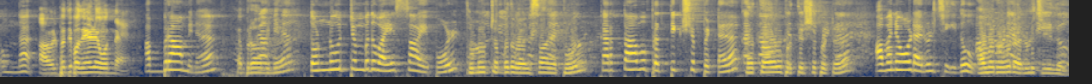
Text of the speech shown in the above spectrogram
ഒന്ന്. ആ ഉൽപ്പത്തി പതിനേഴ് ഒന്ന്. അബ്രാമിന് അബ്രാമിന് തൊണ്ണൂറ്റൊമ്പത് വയസ്സായപ്പോൾ തൊണ്ണൂറ്റൊമ്പത് വയസ്സായപ്പോൾ കർത്താവ് പ്രത്യക്ഷപ്പെട്ട് കർത്താവ് പ്രത്യക്ഷപ്പെട്ട് അവനോട് അരുൾ ചെയ്തു അവനോട് അരുൾ ചെയ്തു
